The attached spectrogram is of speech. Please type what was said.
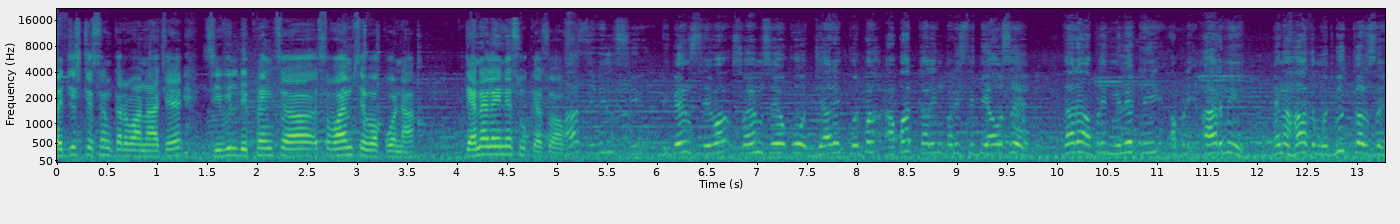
રજીસ્ટ્રેશન કરવાના છે સિવિલ ડિફેન્સ સ્વયંસેવકોના. તેને લઈને શું કહેશો આપ? સિવિલ ડિફેન્સ સેવા સ્વયંસેવકો જ્યારે કોઈ પણ આપાતકાલીન પરિસ્થિતિ આવશે, ત્યારે આપણી મિલિટરી આપણી આર્મી એના હાથ મજબૂત કરશે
